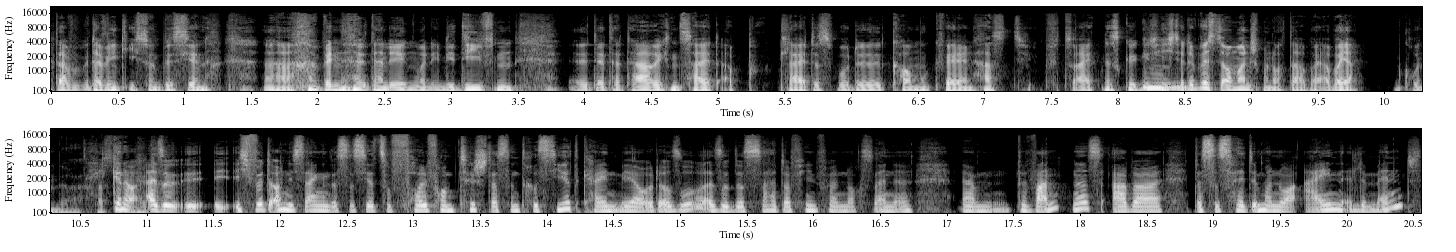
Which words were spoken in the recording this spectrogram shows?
Da, da wink ich so ein bisschen, äh, wenn du dann irgendwann in die Tiefen äh, der tatarischen Zeit abgleitest, wo du kaum Quellen hast zur Ereignisgeschichte, mhm. da bist du auch manchmal noch dabei. Aber ja, im Grunde hast Genau, also äh, ich würde auch nicht sagen, das ist jetzt so voll vom Tisch, das interessiert keinen mehr oder so. Also das hat auf jeden Fall noch seine ähm, Bewandtnis, aber das ist halt immer nur ein Element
